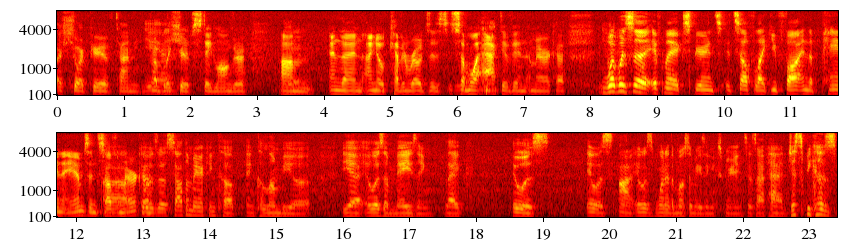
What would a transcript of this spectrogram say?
a short period of time. He Yeah. probably should have stayed longer. Um, and then I know Kevin Rhodes is somewhat active in America. What was the my experience itself like? You fought in the Pan Ams in South Uh, America. It was a South American Cup in Colombia. Yeah, it was amazing. Like, it was, it was, uh, it was one of the most amazing experiences I've had. Just because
